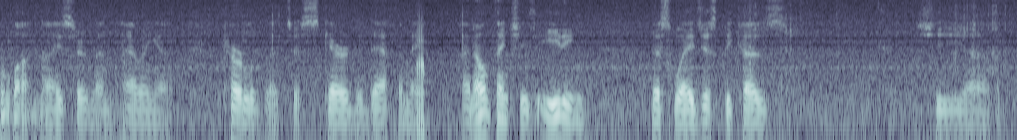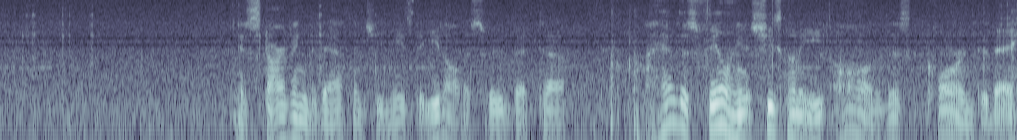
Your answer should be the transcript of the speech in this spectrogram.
A lot nicer than having a turtle that just scared to death of me. I don't think she's eating this way just because she uh, is starving to death and she needs to eat all this food, but uh, I have this feeling that she's going to eat all of this corn today.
